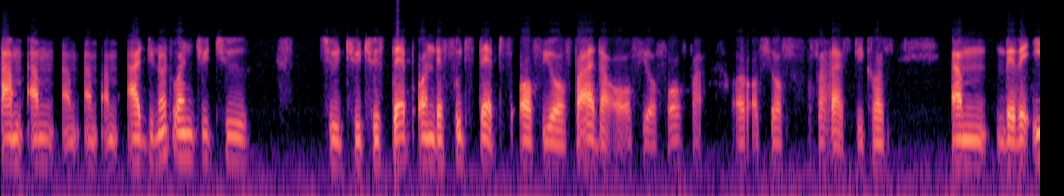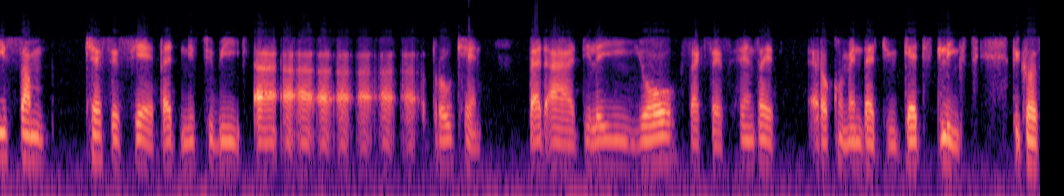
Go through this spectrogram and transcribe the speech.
Um, um, um, um, um, I do not want you to to to to step on the footsteps of your father or of your forefather or of your fathers because um, there, there is some cases here that need to be uh, uh, uh, uh, broken that are delaying your success. Hence, I, recommend that you get cleansed because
